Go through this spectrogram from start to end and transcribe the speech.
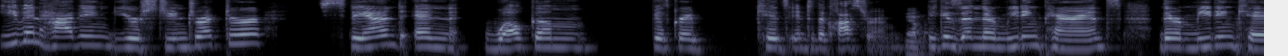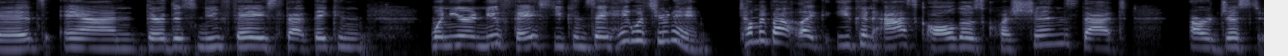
even having your student director stand and welcome fifth grade kids into the classroom yep. because then they're meeting parents, they're meeting kids, and they're this new face that they can. When you're a new face, you can say, Hey, what's your name? Tell me about, like, you can ask all those questions that are just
